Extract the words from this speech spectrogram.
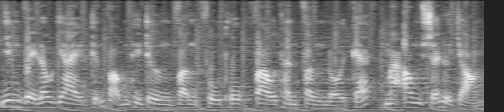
nhưng về lâu dài triển vọng thị trường vẫn phụ thuộc vào thành phần nội các mà ông sẽ lựa chọn.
